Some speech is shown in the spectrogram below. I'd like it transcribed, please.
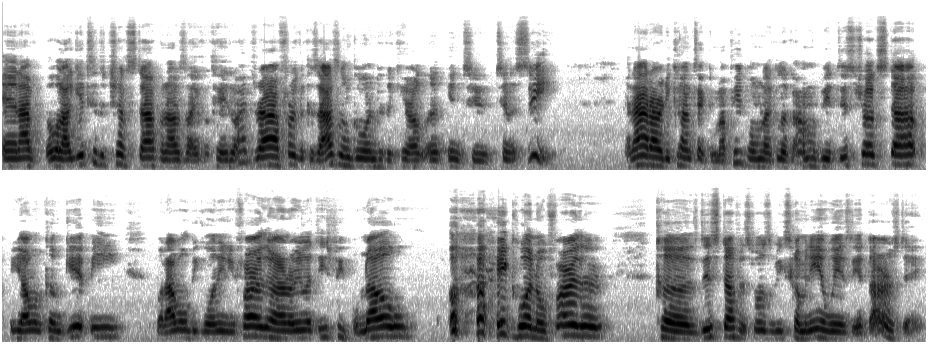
And I well I get to the truck stop and I was like, okay, do I drive further? Because I was gonna go into the Carol uh, into Tennessee, and I'd already contacted my people. I'm like, look, I'm gonna be at this truck stop. Y'all wanna come get me, but I won't be going any further. I already let these people know I ain't going no further because this stuff is supposed to be coming in Wednesday and Thursday.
